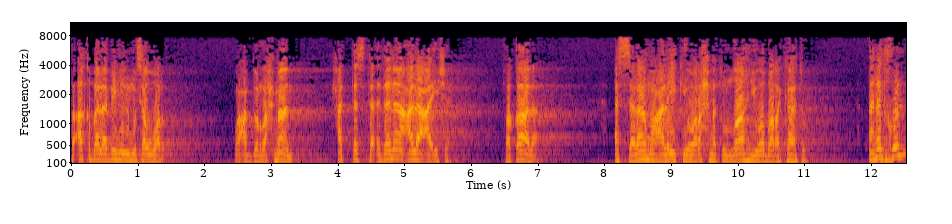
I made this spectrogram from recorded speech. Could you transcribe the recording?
فأقبل به المسور وعبد الرحمن حتى استأذنا على عائشة فقال السلام عليك ورحمة الله وبركاته. أندخل؟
